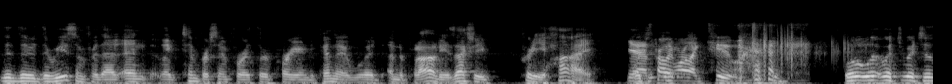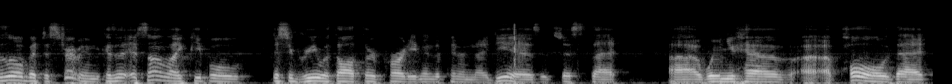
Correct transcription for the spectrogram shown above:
the, the, the reason for that, and like 10% for a third party independent would, under plurality, is actually pretty high. Yeah, it's probably more like two. Well, which which is a little bit disturbing because it's not like people disagree with all third-party and independent ideas. It's just that uh, when you have a, a, poll that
